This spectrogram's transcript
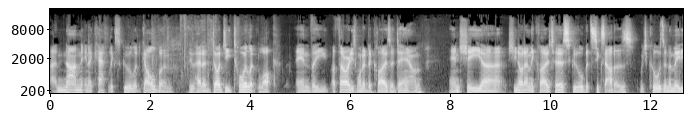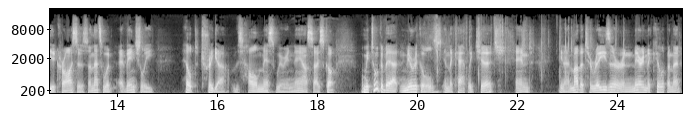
a nun in a Catholic school at Goulburn who had a dodgy toilet block and the authorities wanted to close her down. And she uh, she not only closed her school but six others, which caused an immediate crisis, and that's what eventually helped trigger this whole mess we're in now. So, Scott, when we talk about miracles in the Catholic Church and you know Mother Teresa and Mary MacKillop and that,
